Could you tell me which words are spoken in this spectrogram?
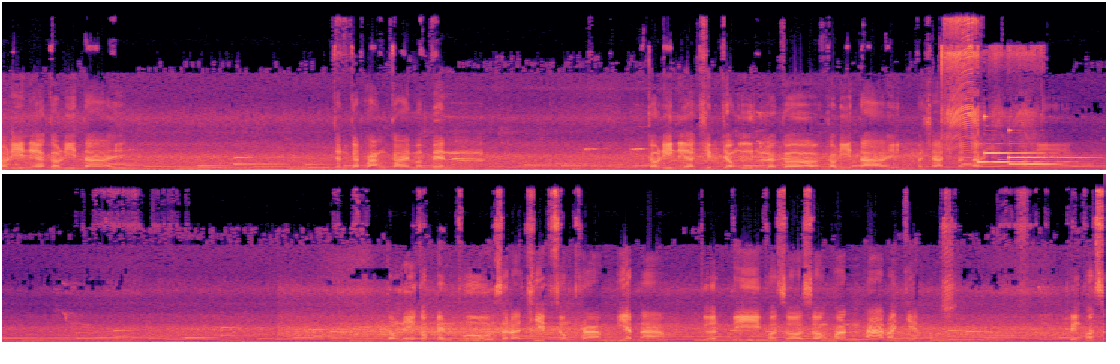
เกาหลีเหนือเกาหลีใต้ จนกระทั่งกลายมาเป็นเกาหลีเหนือคิมจองอึนแล้วก็เกาหลีใต้ประชาธิปไตยวันนี้ตรงนี้ก็เป็นผู้สละชีพสงครามเวียดนามเกิดปีพศ 2507 ถึงพศ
